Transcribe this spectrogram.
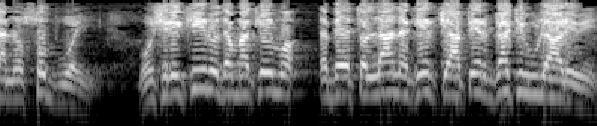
تنصب وای مشرکین د مکه بیت الله نه غیر چاپیر غټي ولاړی وي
